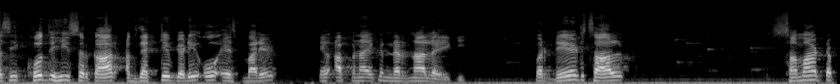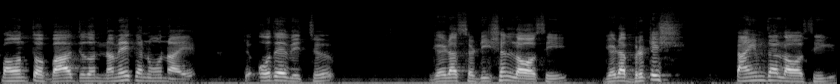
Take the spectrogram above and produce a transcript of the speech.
ਅਸੀਂ ਖੁਦ ਹੀ ਸਰਕਾਰ ਐਗਜ਼ੈਕਟਿਵ ਜਿਹੜੀ ਉਹ ਇਸ ਬਾਰੇ ਆਪਣਾ ਇੱਕ ਨਿਰਣਾ ਲਏਗੀ। ਪਰ ਡੇਢ ਸਾਲ ਸਮਾਂ ਟਪਾਉਣ ਤੋਂ ਬਾਅਦ ਜਦੋਂ ਨਵੇਂ ਕਾਨੂੰਨ ਆਏ, ਤੇ ਉਹਦੇ ਵਿੱਚ ਜਿਹੜਾ ਸੈਡੀਸ਼ਨ ਲਾਅ ਸੀ, ਜਿਹੜਾ ਬ੍ਰਿਟਿਸ਼ ਟਾਈਮ ਦਾ ਲਾਅ ਸੀ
